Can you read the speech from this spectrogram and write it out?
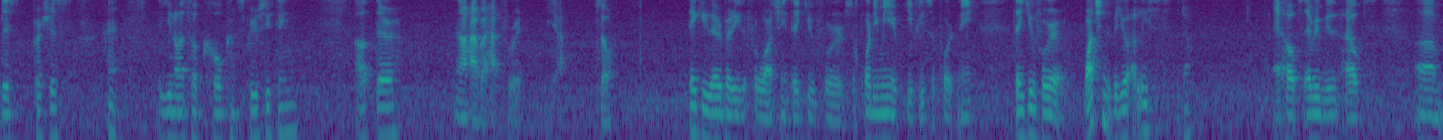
this purchase. you know, it's a whole conspiracy thing out there. Now I have a hat for it. Yeah. So, thank you everybody for watching. Thank you for supporting me if, if you support me. Thank you for watching the video at least. You know, it helps. Every view helps. Um,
